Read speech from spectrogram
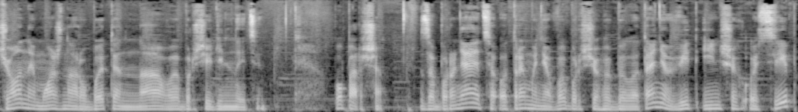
Що не можна робити на виборчій дільниці? По-перше, забороняється отримання виборчого бюлетеня від інших осіб,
